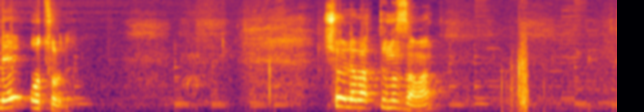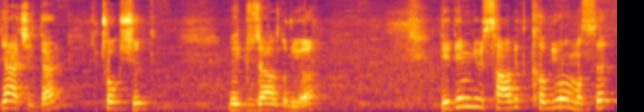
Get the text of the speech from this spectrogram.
Ve oturdu. Şöyle baktığımız zaman gerçekten çok şık ve güzel duruyor. Dediğim gibi sabit kalıyor olması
